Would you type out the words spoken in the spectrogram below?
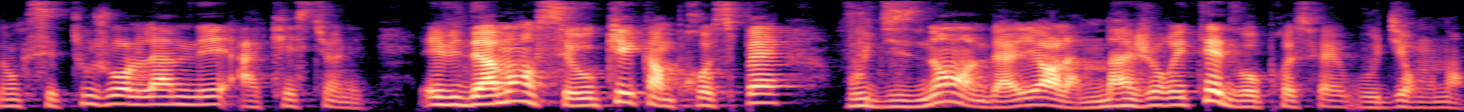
Donc, c'est toujours l'amener à questionner. Évidemment, c'est ok qu'un prospect vous dise non. D'ailleurs, la majorité de vos prospects vous diront non.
